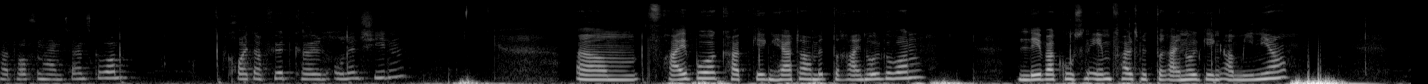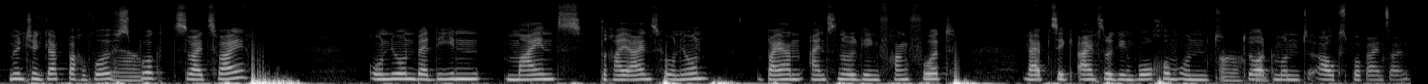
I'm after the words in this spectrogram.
Hat Hoffenheim 2-1 gewonnen. Kräuter Fürth Köln unentschieden. Ähm, Freiburg hat gegen Hertha mit 3-0 gewonnen. Leverkusen ebenfalls mit 3-0 gegen Arminia. München-Gladbach Wolfsburg ja. 2-2. Union Berlin Mainz 3-1 für Union. Bayern 1-0 gegen Frankfurt. Leipzig 1-0 gegen Bochum und oh, Dortmund Augsburg 1-1.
